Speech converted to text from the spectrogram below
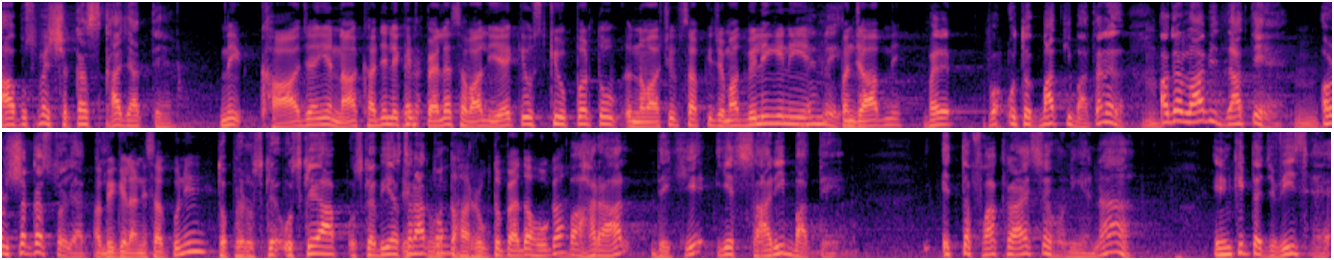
आप उसमें शिकस्त खा जाते हैं। नहीं खा जाएँ या ना खा जाएँ लेकिन पहला सवाल यह है कि उसके ऊपर तो नवाज़ शरीफ साहब की जमात विलिंग ही नहीं है नहीं, नहीं। पंजाब में। पहले वो तो बात की बात है ना। अगर ला भी लाते हैं और शिकस्त हो जाती है। अभी गिलानी साहब को नहीं? तो फिर उसके उसके आप उसके भी असर तो तहरुक तो पैदा होगा। बहरहाल देखिए ये सारी बातें इतफाक राय से होनी है ना। इनकी तजवीज़ है।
